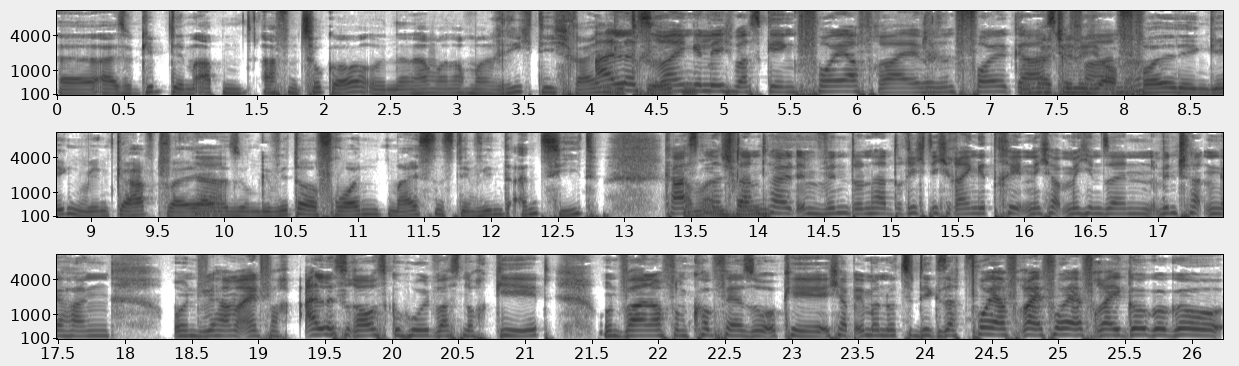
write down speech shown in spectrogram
Äh, also gib dem Affen, Affen Zucker und dann haben wir nochmal richtig reingetreten. Alles reingelegt, was ging, feuerfrei. Wir sind voll und Gas natürlich gefahren. auch ne? voll den Gegenwind gehabt, weil ja. So ein Gewitterfront meistens den Wind anzieht. Carsten stand halt im Wind und hat richtig reingetreten. Ich habe mich in seinen Windschatten gehangen und wir haben einfach alles rausgeholt, was noch geht und waren auch vom Kopf her so, okay, ich habe immer nur zu dir gesagt, Feuer frei, Feuer frei, go, go, go.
